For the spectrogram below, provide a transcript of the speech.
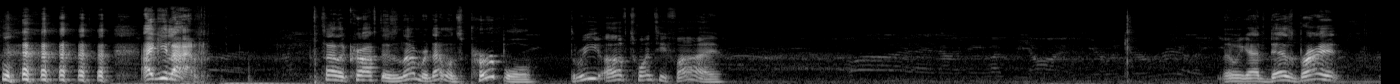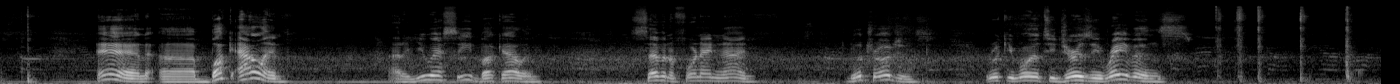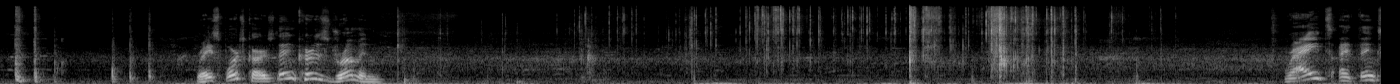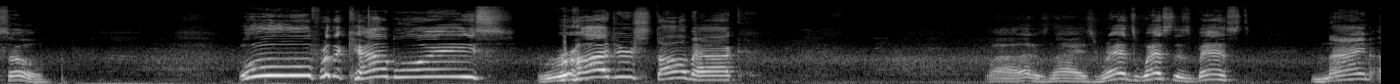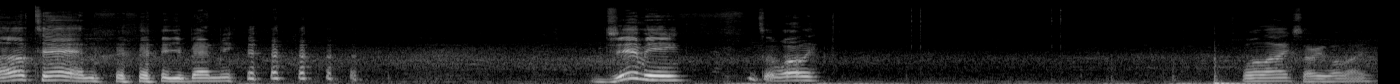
Aguilar. Tyler Kroft is numbered. That one's purple. 3 of 25. Then we got Dez Bryant. And uh, Buck Allen. Out of USC, Buck Allen. 7 of 499. Good Trojans. Rookie royalty jersey, Ravens. Ray Sports Cards. Then Kurtis Drummond. Right? I think so. Ooh, for the Cowboys! Roger Staubach. Wow, that is nice. Reds West is best. 9 of 10. you bend me. Jimmy. What's up, Wally? Walleye. Sorry, Walleye.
